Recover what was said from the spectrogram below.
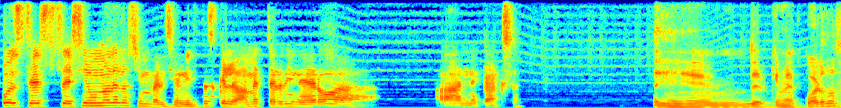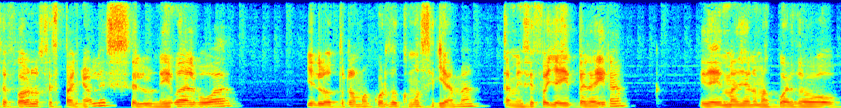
pues es, es, uno de los inversionistas que le va a meter dinero a, a Necaxa. Eh, del que me acuerdo se fueron los españoles, el Univa Alboa y el otro no me acuerdo cómo se llama. También se fue Jair Pereira. Y de ahí más ya no me acuerdo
